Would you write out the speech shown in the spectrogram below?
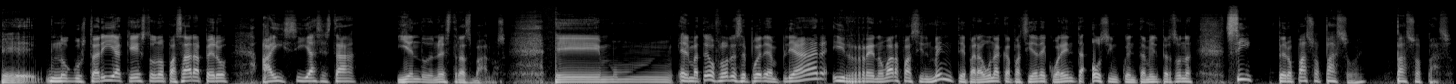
Eh, nos gustaría que esto no pasara, pero ahí sí ya se está yendo de nuestras manos. Eh, mm, el Mateo Flores se puede ampliar y renovar fácilmente para una capacidad de 40 o 50 mil personas. Sí, pero paso a paso, ¿eh? paso a paso.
